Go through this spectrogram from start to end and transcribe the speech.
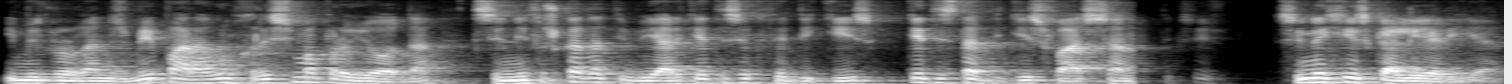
Οι μικροοργανισμοί παράγουν χρήσιμα προϊόντα συνήθως κατά τη διάρκεια της εκθετικής και της στατικής φάσης ανάπτυξης. Συνεχής καλλιέργεια.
